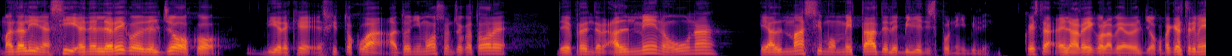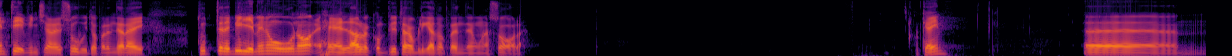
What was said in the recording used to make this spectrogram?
Madalina, sì, è nelle regole del gioco dire che è scritto qua, ad ogni mossa un giocatore deve prendere almeno una e al massimo metà delle biglie disponibili. Questa è la regola vera del gioco, perché altrimenti vincerei subito, prenderei tutte le biglie meno uno e allora il computer è obbligato a prendere una sola. Ok? Ehm...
